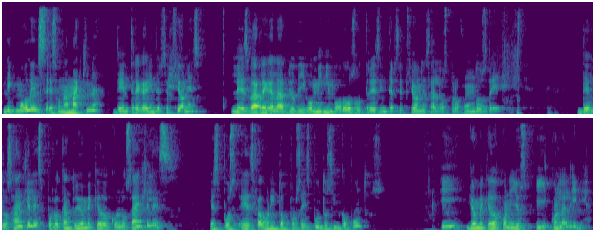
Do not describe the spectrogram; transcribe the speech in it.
Nick Mullins es una máquina de entregar intercepciones les va a regalar, yo digo, mínimo dos o tres intercepciones a los profundos de, Los Ángeles. Por lo tanto, yo me quedo con Los Ángeles. Es, es favorito por 6.5 puntos. Y yo me quedo con ellos y con la línea.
